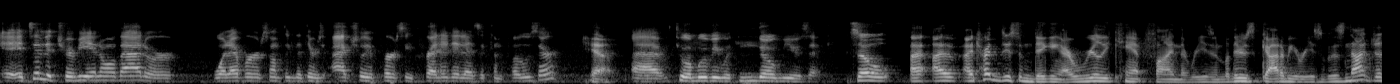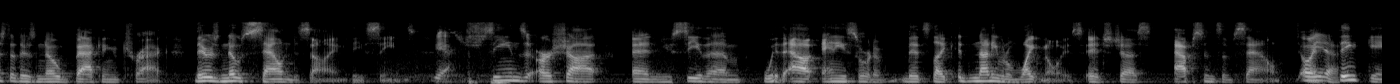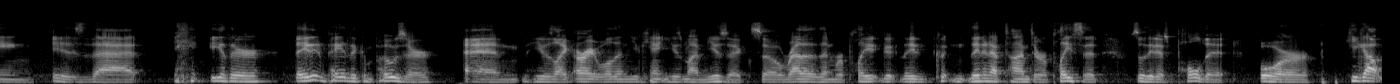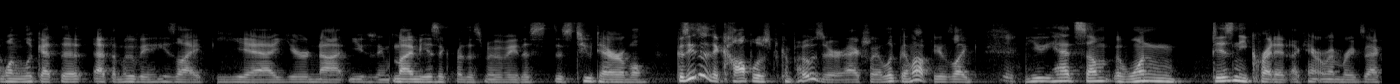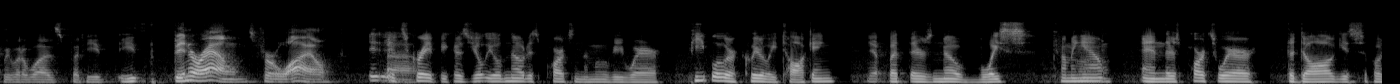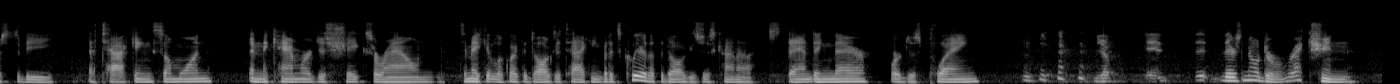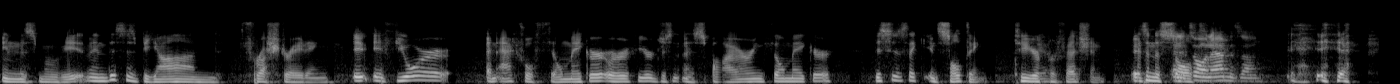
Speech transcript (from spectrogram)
it's in the trivia and all that or whatever or something that there's actually a person credited as a composer Yeah. uh, to a movie with no music. So I, I I tried to do some digging. I really can't find the reason, but there's got to be a reason. 'Cause It's not just that there's no backing track. There's no sound design these scenes. Yeah. Scenes are shot and you see them without any sort of. It's like it's not even white noise. It's just absence of sound. Oh, My yeah. Thinking is that either they didn't pay the composer and he was like all right well then you can't use my music. So rather than replace they couldn't they didn't have time to replace it so they just pulled it. Or he got one look at the at the movie and he's like yeah you're not using my music for this movie. This, this is too terrible. Because he's an accomplished composer actually. I looked him up. He was like he had some one disney credit. I can't remember exactly what it was but he he's been around for a while. It, it's Uh, great because you'll you'll notice parts in the movie where people are clearly talking, Yep. but there's no voice coming out, Mhm. and there's parts where the dog is supposed to be attacking someone, and the camera just shakes around to make it look like the dog's attacking, but it's clear that the dog is just kind of standing there or just playing. yep it, it, there's no direction in this movie. I mean, this is beyond frustrating. If, if you're an actual filmmaker or if you're just an aspiring filmmaker, this is like insulting to your Yeah. profession. It's an And assault. it's on Amazon.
